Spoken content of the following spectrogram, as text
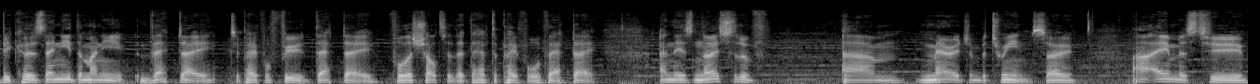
because they need the money that day to pay for food that day for the shelter that they have to pay for that day. And there's no sort of um, marriage in between. So our aim is to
